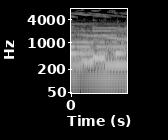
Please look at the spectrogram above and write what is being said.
Bye.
